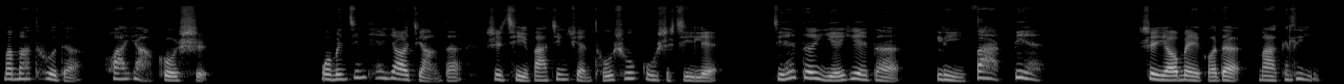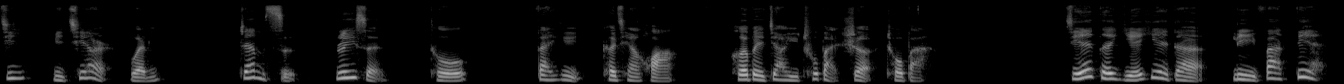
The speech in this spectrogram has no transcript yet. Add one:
妈妈兔的花样故事。我们今天要讲的是启发精选图书故事系列《杰德爷爷的理发店》，是由美国的玛格丽金·米切尔文、詹姆斯·瑞森图，翻译柯倩华，河北教育出版社出版。杰德爷爷的理发店，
